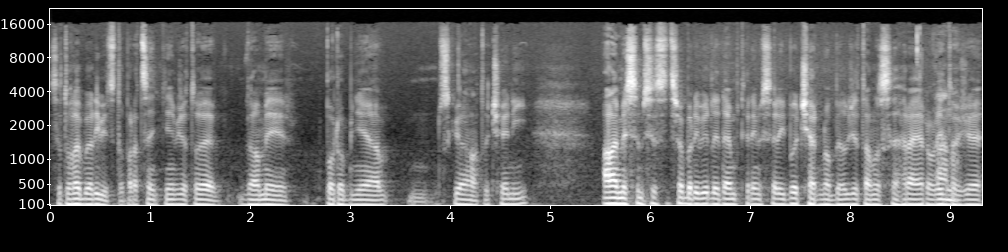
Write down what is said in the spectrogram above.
se tohle bude líbit stoprocentně, že to je velmi podobně a skvěle natočený. Ale myslím si, že se třeba líbit lidem, kterým se líbil Černobyl, že tam zase hraje roli ano. to, že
